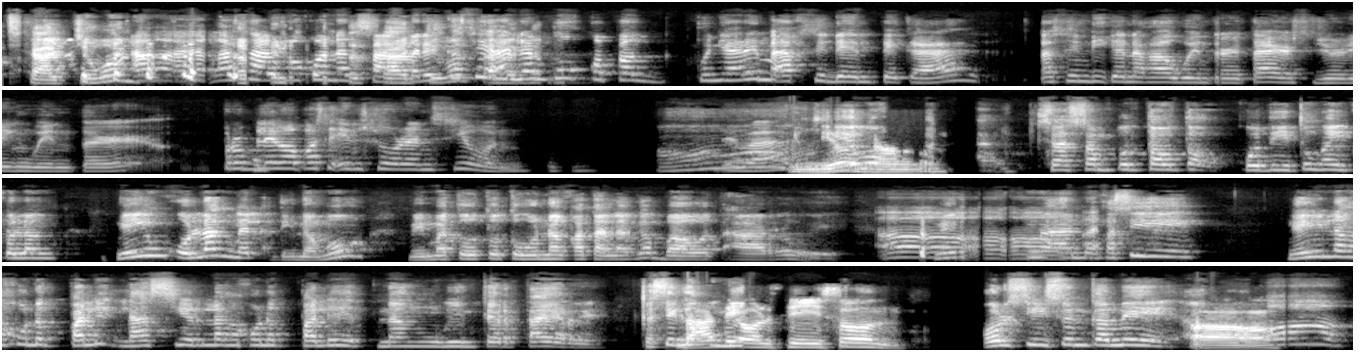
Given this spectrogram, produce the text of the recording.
Saskatchewan. ang, ang asawa ko Sa nagpapalit. Kasi talaga. alam ko kapag, kunyari, maaksidente ka, tapos hindi ka naka-winter tires during winter, problema pa sa insurance yun. Oh, Di ba? Yun, oh. Sa sampung taon to- ko dito, ngayon ko lang, ngayon ko lang, nal- tingnan mo, may matututunan ka talaga bawat araw eh. Oo, May- oo, oo. Na ano, kasi ngayon lang ako nagpalit, last year lang ako nagpalit ng winter tire eh. Kasi Dati all season. all season kami. Oo. Oo.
